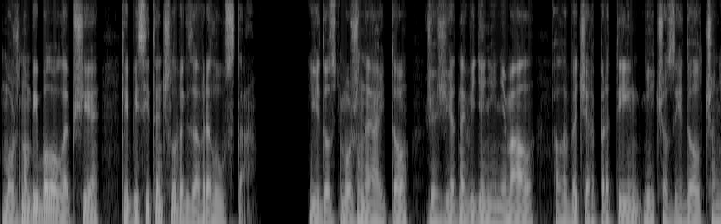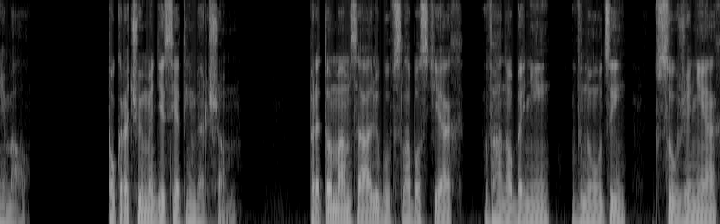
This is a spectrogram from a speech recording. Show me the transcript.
Možno by bolo lepšie, keby si ten človek zavrel ústa. Je dosť možné aj to, že žiadne videnie nemal, ale večer predtým niečo zjedol, čo nemal. Pokračujme desiatým veršom. Preto mám záľubu v slabostiach, v hanobení, v núdzi, v súženiach,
